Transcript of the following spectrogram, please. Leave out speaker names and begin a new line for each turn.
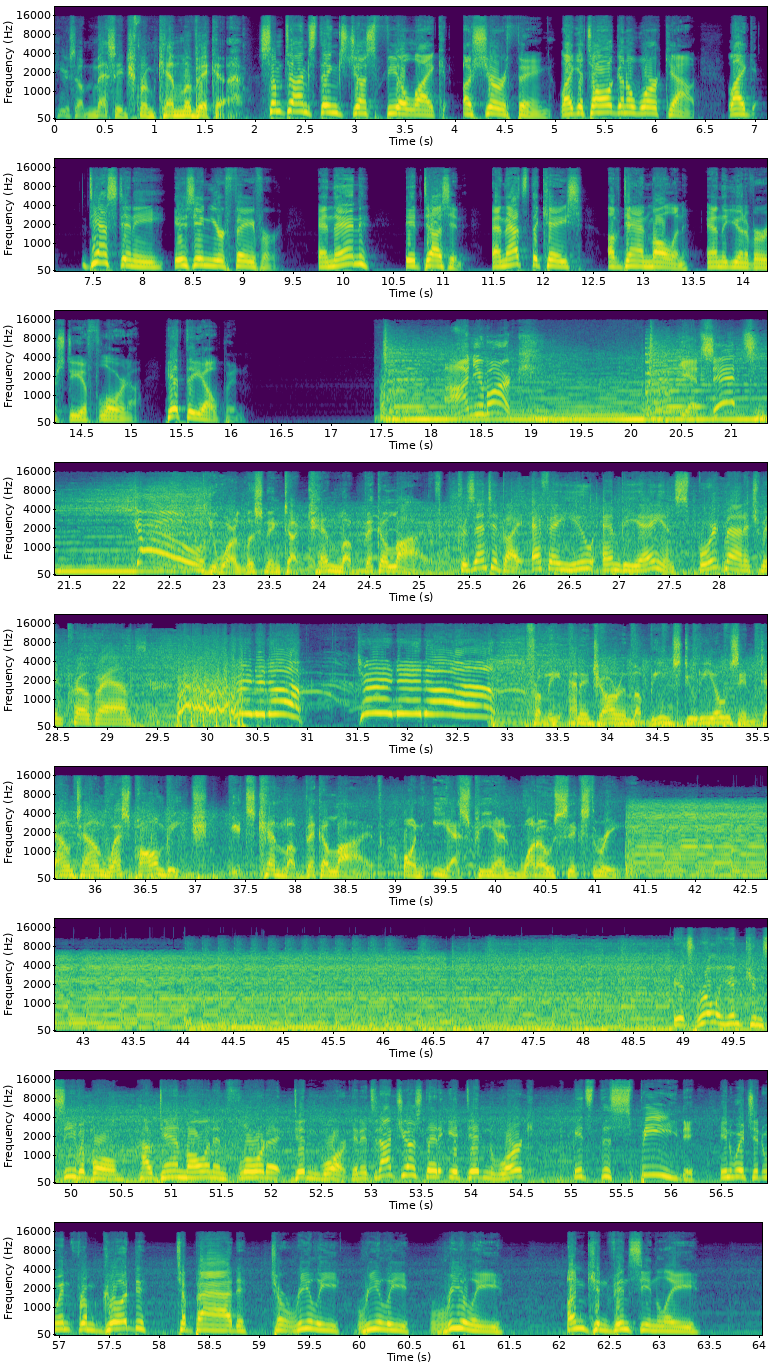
Here's a message from Ken LaVicka.
Sometimes things just feel like a sure thing, like it's all going to work out, like destiny is in your favor. And then it doesn't. And that's the case of Dan Mullen and the University of Florida. Hit the open.
On your mark. Get set. Go!
You are listening to Ken LaVicka Live.
Presented by FAU MBA and Sport Management Program.
Turn it up! Turn it up!
From the Anidjar and Levine Studios in downtown West Palm Beach, it's Ken LaVicka Live on ESPN 1063.
It's really inconceivable how Dan Mullen in Florida didn't work. And it's not just that it didn't work, it's the speed in which it went from good to bad to really, really, really unconvincingly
